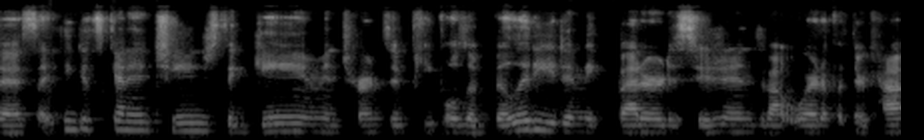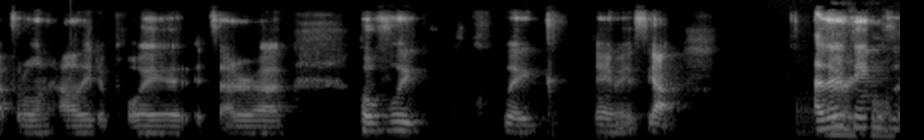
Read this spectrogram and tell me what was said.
this. I think it's going to change the game in terms of people's ability to make better decisions about where to put their capital and how they deploy it et cetera. hopefully like anyways, yeah. Other Very things, cool.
